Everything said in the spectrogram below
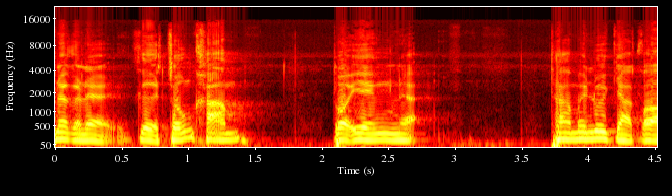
นั่นก็เลยเกิดสงครามตัวเองแหละถ้าไม่รู้จักก็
